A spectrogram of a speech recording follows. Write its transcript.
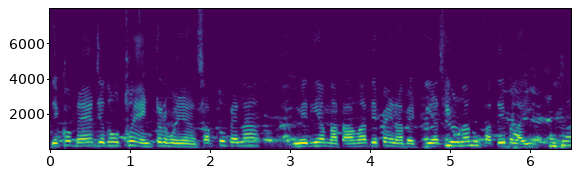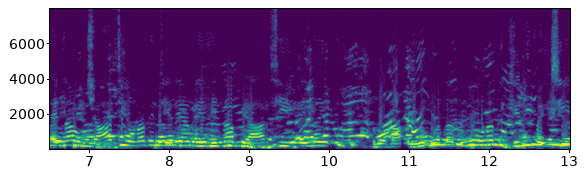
ਦੇਖੋ, ਮੈਂ ਜਦੋਂ ਉੱਥੋਂ ਐਂਟਰ ਹੋਇਆ ਸਭ ਤੋਂ ਪਹਿਲਾਂ ਮੇਰੀਆਂ ਮਾਤਾਵਾਂ ਤੇ ਭੈਣਾਂ ਬੈਠੀਆਂ ਸੀ, ਉਹਨਾਂ ਨੂੰ ਫਤਿਹ ਬੁਲਾਈ। ਇੰਨਾ ਉਤਸ਼ਾਹ ਸੀ ਉਹਨਾਂ ਦੇ ਚਿਹਰਿਆਂ ਤੇ, ਇੰਨਾ ਪਿਆਰ ਸੀ, ਇੰਨਾ ਹੀ ਰੋਹਾ ਰੂਹ- ਮਤਲਬ ਰੂਹ ਉਹਨਾਂ ਦੀ ਖਿੜੀ ਪਈ ਸੀ।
